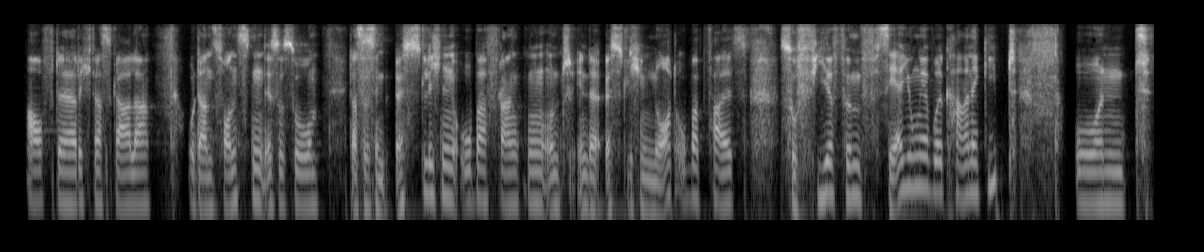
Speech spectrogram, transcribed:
auf der Richterskala. Und ansonsten ist es so, dass es im östlichen Oberfranken und in der östlichen Nordoberpfalz so vier, fünf sehr junge Vulkane gibt. Und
